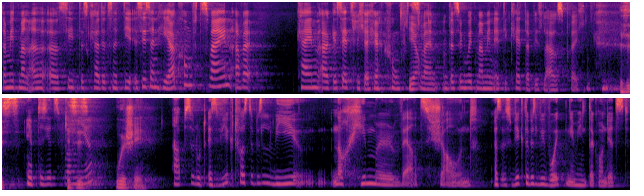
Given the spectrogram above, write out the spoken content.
damit man äh, äh, sieht, das gehört jetzt nicht. Es ist ein Herkunftswein, aber kein äh, gesetzlicher Herkunftswein. Und deswegen wollte man mit dem Etikett ein bisschen ausbrechen. Es ist, Ich habe das jetzt vor das ist mir. urschön. Absolut. Es wirkt fast ein bisschen wie nach himmelwärts schauend. Also es wirkt ein bisschen wie Wolken im Hintergrund jetzt.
